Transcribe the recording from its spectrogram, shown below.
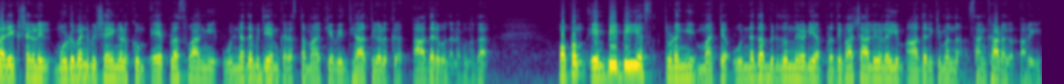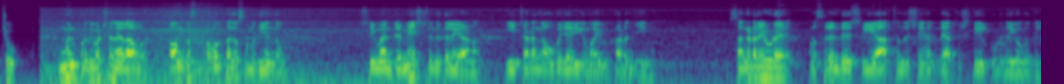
പരീക്ഷകളിൽ മുഴുവൻ വിഷയങ്ങൾക്കും എ പ്ലസ് വാങ്ങി ഉന്നത വിജയം കരസ്ഥമാക്കിയ വിദ്യാർത്ഥികൾക്ക് ആദരവ് നൽകുന്നത്. ഒപ്പം എം ബി ബി എസ് തുടങ്ങി മറ്റ് ഉന്നത ബിരുദം നേടിയ പ്രതിഭാശാലികളെയും ആദരിക്കുമെന്ന് സംഘാടകർ അറിയിച്ചു. മുൻ പ്രതിപക്ഷ നേതാവ് കോൺഗ്രസ് പ്രവർത്തക സമിതി അംഗം ശ്രീമാൻ രമേശ് ചെന്നിത്തലയാണ് ഈ ചടങ്ങ് ഔപചാരികമായി ഉദ്ഘാടനം ചെയ്യുന്നത്. സംഘടനയുടെ പ്രസിഡന്റ് ശ്രീ ആർ ചന്ദ്രശേഖരന്റെ അധ്യക്ഷതയിൽ കൂടുന്ന യോഗത്തിൽ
